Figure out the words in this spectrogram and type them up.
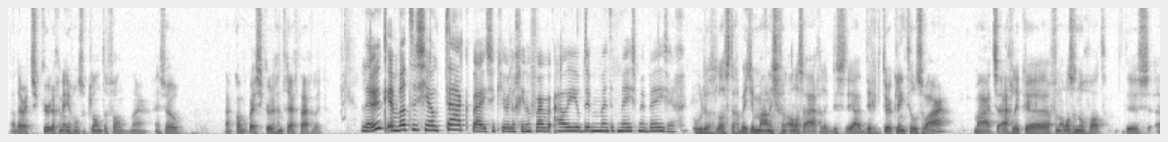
Nou, daar werd Securdig een van onze klanten van. Nou ja, en zo nou, kwam ik bij Securdig terecht eigenlijk. Leuk. En wat is jouw taak bij Securelogin? Of waar hou je je op dit moment het meest mee bezig? Oeh, dat is lastig. Een beetje een manetje van alles eigenlijk. Dus ja, directeur klinkt heel zwaar. Maar het is eigenlijk uh, van alles en nog wat. Dus uh,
